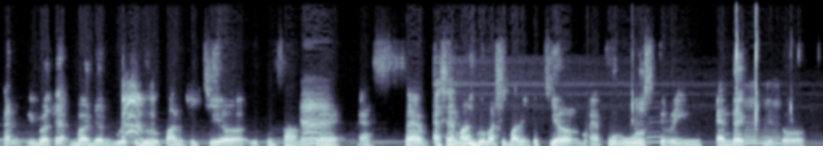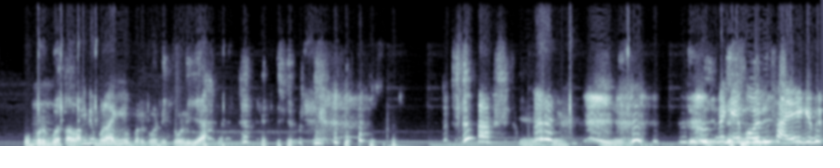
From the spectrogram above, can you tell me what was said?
kan ibaratnya badan gue tuh dulu paling kecil itu sampai SM, SMA gue masih paling kecil, main kurus, kering, pendek Hmm. gitu. Puber Hmm, gue telat banget, lagi. puber gue di kuliah. Iya, iya. Jadi, udah kayak bonsai gitu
